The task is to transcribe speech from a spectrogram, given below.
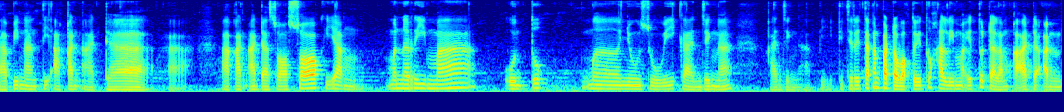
tapi nanti akan ada nah, akan ada sosok yang menerima untuk menyusui kanjeng nah kancing Nabi. Diceritakan pada waktu itu Halimah itu dalam keadaan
